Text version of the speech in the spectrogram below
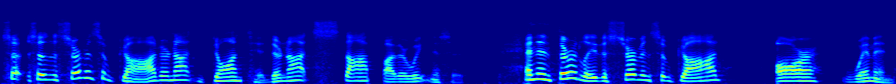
So, so the servants of God are not daunted, they're not stopped by their weaknesses. And then, thirdly, the servants of God are women.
